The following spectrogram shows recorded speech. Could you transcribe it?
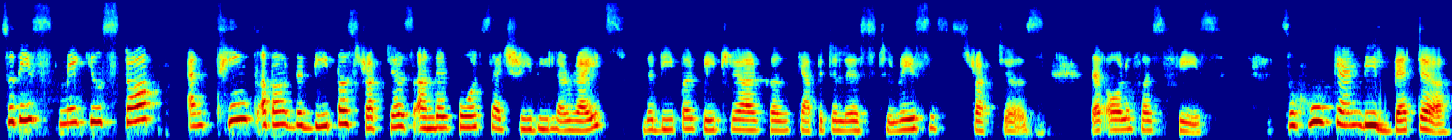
So these make you stop and think about the deeper structures under quotes that Sridila writes, the deeper patriarchal, capitalist, racist structures, that all of us face. So who can be better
